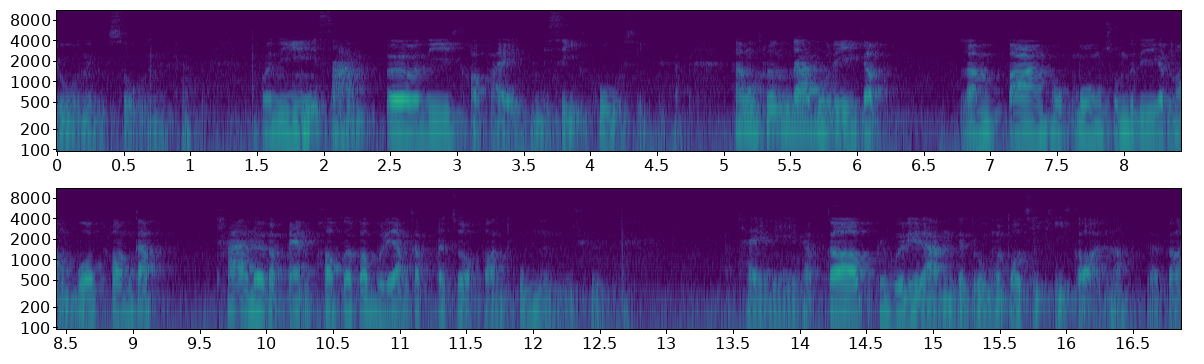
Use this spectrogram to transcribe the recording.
ยู 1-0 นะครับ วันนี้3เออวันนี้ขออภัยมี4คู่สินะครับ5โมงครึ่งราชบุรีกับ ลำปาง6โมงชลบุรีกับหนองบัวพร้อมกับท่าเรือกับแบงคอกแล้วก็บุรีรัมย์กับประจวบตอนทุ่มหนึ่งนี่คือไทยลีครับ ก็พี่บุรีรัมย์เดี๋ยวดู MotoGP ก่อนเนาะแล้วก็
